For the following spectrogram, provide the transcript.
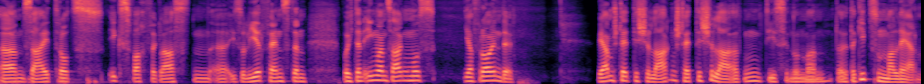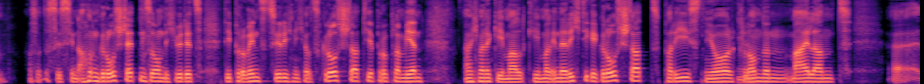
ähm, sei, trotz x-fach verglasten äh, Isolierfenstern, wo ich dann irgendwann sagen muss, ja Freunde, wir haben städtische Lagen, städtische Lagen, die sind nun mal, da, da gibt es nun mal Lärm. Also das ist in allen Großstädten so und ich würde jetzt die Provinz Zürich nicht als Großstadt hier proklamieren. Aber ich meine, geh mal, geh mal in eine richtige Großstadt, Paris, New York, ja. London, Mailand, äh,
